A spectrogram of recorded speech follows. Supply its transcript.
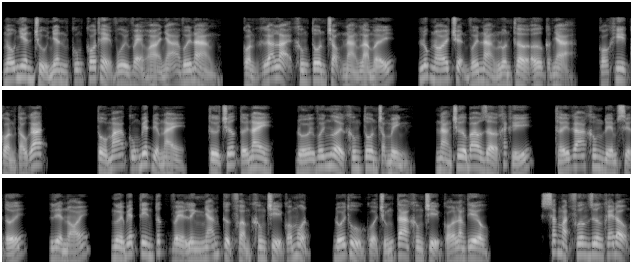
ngẫu nhiên chủ nhân cũng có thể vui vẻ hòa nhã với nàng, còn gã lại không tôn trọng nàng làm ấy, lúc nói chuyện với nàng luôn thờ ơ cập nhà, có khi còn cáu gắt. Tổ mã cũng biết điểm này, từ trước tới nay, đối với người không tôn trọng mình, nàng chưa bao giờ khách khí, thấy gã không đếm xỉa tới, liền nói, người biết tin tức về linh nhãn cực phẩm không chỉ có một, đối thủ của chúng ta không chỉ có lăng tiêu. Sắc mặt Phương Dương khẽ động,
